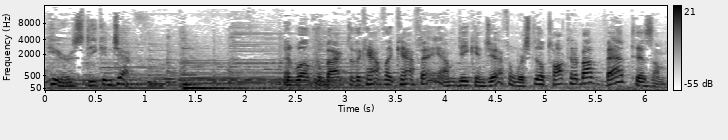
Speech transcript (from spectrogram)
Here's Deacon Jeff. And welcome back to the Catholic Cafe. I'm Deacon Jeff, and we're still talking about baptism,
